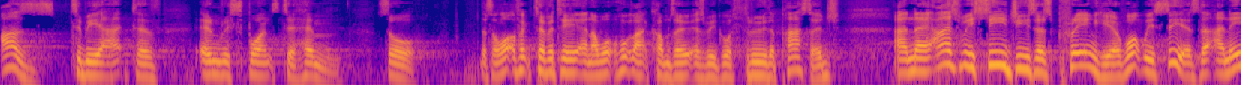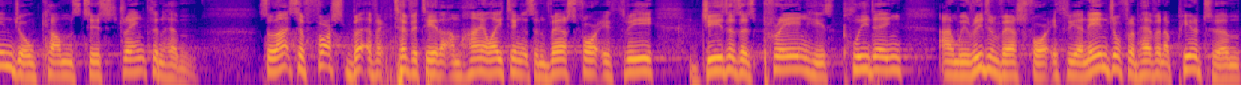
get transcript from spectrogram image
us to be active in response to Him. So there's a lot of activity, and I hope that comes out as we go through the passage. And uh, as we see Jesus praying here, what we see is that an angel comes to strengthen him. So that's the first bit of activity that I'm highlighting. It's in verse 43. Jesus is praying, he's pleading, and we read in verse 43 an angel from heaven appeared to him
